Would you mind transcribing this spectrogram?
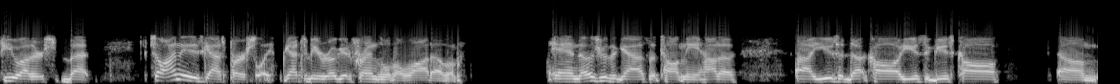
a few others, but so I knew these guys personally. Got to be real good friends with a lot of them, and those were the guys that taught me how to uh, use a duck call, use a goose call. Um,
